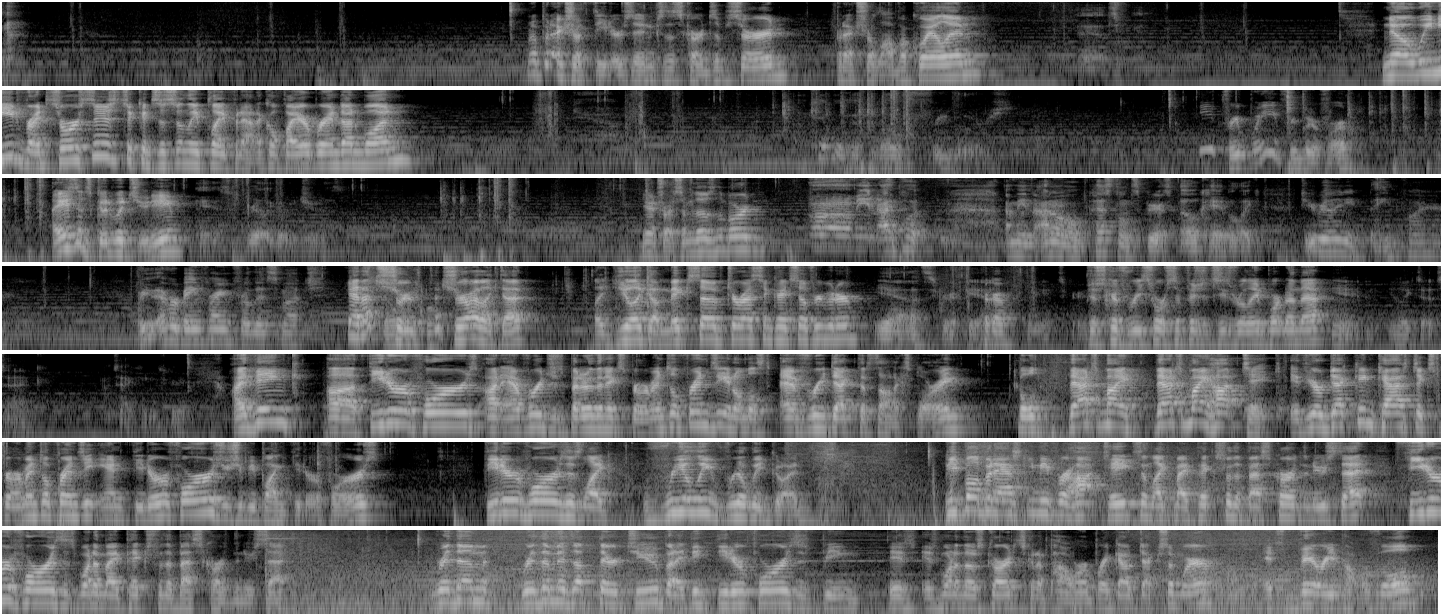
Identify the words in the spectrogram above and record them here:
I'm gonna put extra theaters in because this card's absurd. Put extra lava coil in. Yeah, it's fine. No, we need red sources to consistently play Fanatical Firebrand on one. Yeah. I can't believe there's no freebooters. We need free, we need freebooter for. I guess it's good with Judy. It's really good with Judith. You gonna try some of those on the board? Uh, I mean, I put. I mean, I don't know. Pestilence Spirit's okay, but like, do you really need Banefire? Are you ever Banefiring for this much? Yeah, that's true. people- That's true. I like that. Like, do you like a mix of Duress and Kitesail Freebooter? Yeah, that's great. Yeah, Okay. I think it's great. Just because resource efficiency is really important on that. yeah, you like to attack. Attacking is great. I think uh, Theater of Horrors on average is better than Experimental Frenzy in almost every deck that's not exploring. Well, that's my that's my hot take. If your deck can cast Experimental Frenzy and Theater of Horrors, you should be playing Theater of Horrors. Theater of Horrors is like really, really good. People have been asking me for hot takes and like my picks for the best card in the new set. Theater of Horrors is one of my picks for the best card in the new set. Rhythm, Rhythm is up there too, but I think Theater of Horrors is being is, is one of those cards that's gonna power a breakout deck somewhere. It's very powerful.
